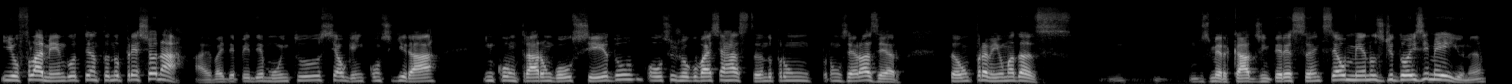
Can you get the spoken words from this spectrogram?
e o Flamengo tentando pressionar. Aí vai depender muito se alguém conseguirá encontrar um gol cedo ou se o jogo vai se arrastando para um, um 0 a 0 Então, para mim, uma das um dos mercados interessantes é o menos de 2,5, né?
